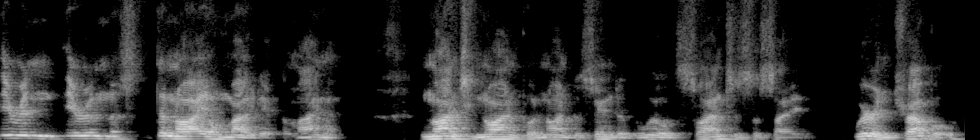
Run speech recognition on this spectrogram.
They're in they're in this denial mode at the moment. Ninety nine point nine percent of the world's scientists are saying we're in trouble,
